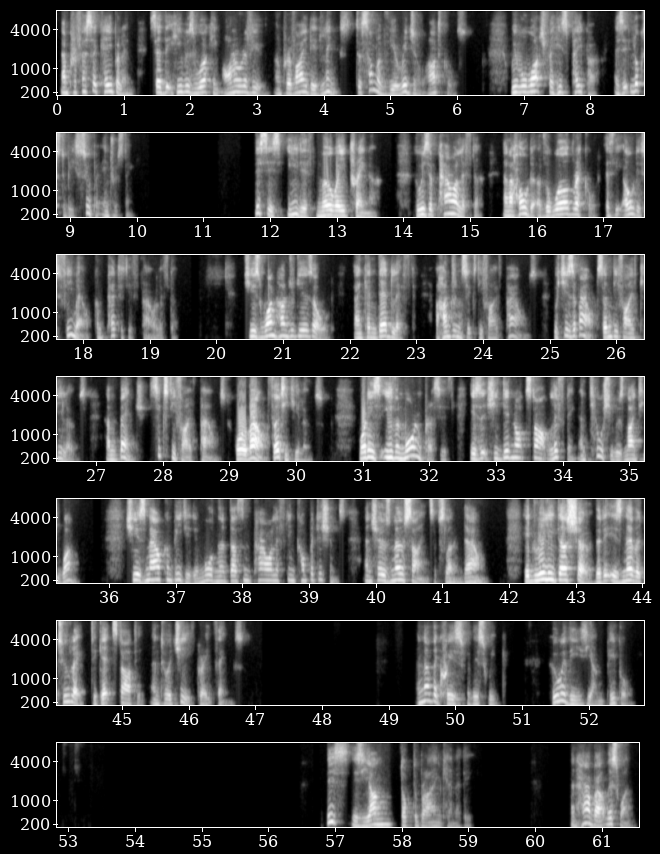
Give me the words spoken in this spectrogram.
and Professor Kaeberlein said that he was working on a review and provided links to some of the original articles. We will watch for his paper as it looks to be super interesting. This is Edith Murway-Traina, who is a powerlifter and a holder of the world record as the oldest female competitive powerlifter. She is 100 years old and can deadlift 165 pounds, which is about 75 kilos, and bench 65 pounds, or about 30 kilos. What is even more impressive is that she did not start lifting until she was 91. She has now competed in more than a dozen powerlifting competitions and shows no signs of slowing down. It really does show that it is never too late to get started and to achieve great things. Another quiz for this week. Who are these young people? This is young Dr. Brian Kennedy. And how about this one?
